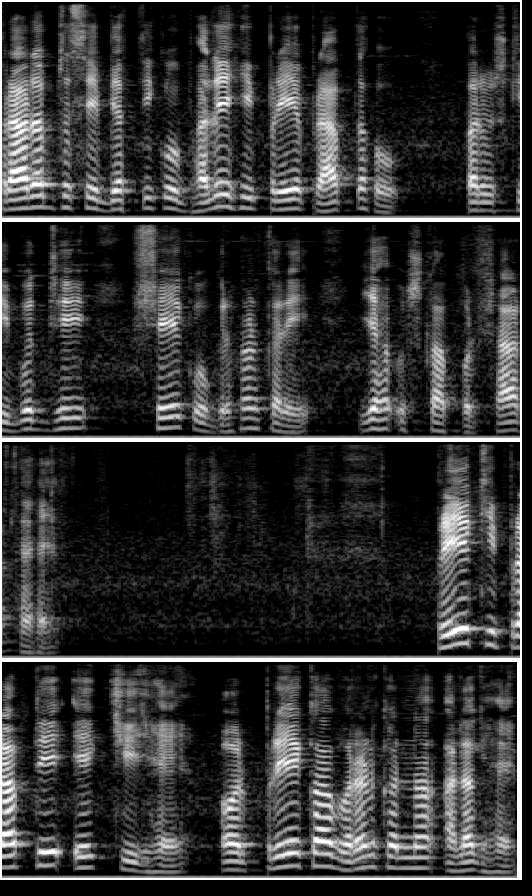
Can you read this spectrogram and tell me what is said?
प्रारब्ध से व्यक्ति को भले ही प्रेय प्राप्त हो पर उसकी बुद्धि श्रेय को ग्रहण करे, यह उसका पुरुषार्थ है। प्रेय की प्राप्ति एक चीज़ है और प्रेय का वर्ण करना अलग है।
